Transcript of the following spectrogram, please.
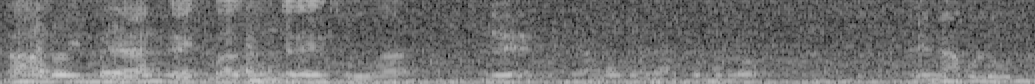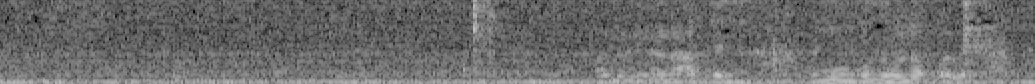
Hahaluin ba yan kahit bagong lagay ang suha? Hindi. Yan mo muna kumulo. Ayun, nakulo. Ano na natin? Kumukulo na pala.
